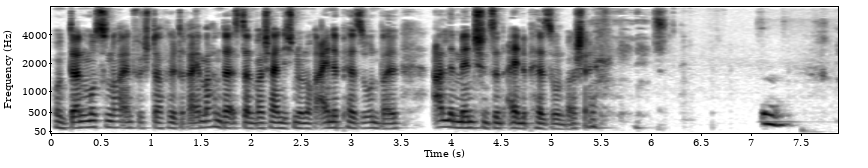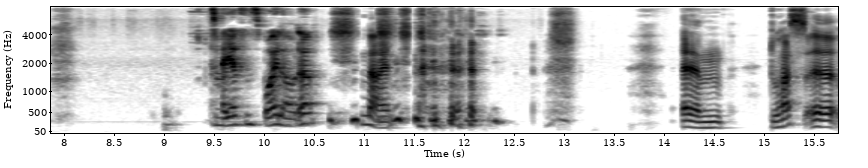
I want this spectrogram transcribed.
Und dann musst du noch einen für Staffel 3 machen. Da ist dann wahrscheinlich nur noch eine Person, weil alle Menschen sind eine Person wahrscheinlich. Das war jetzt ein Spoiler, oder? Nein. ähm, du hast äh,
